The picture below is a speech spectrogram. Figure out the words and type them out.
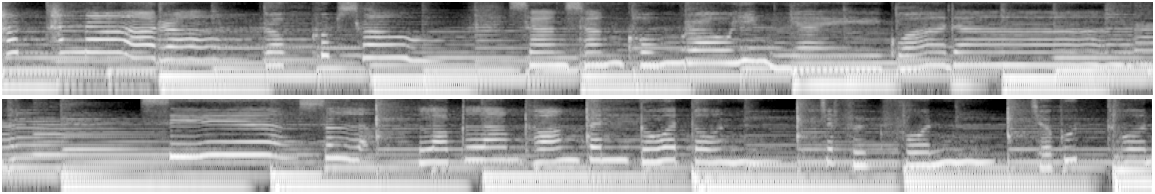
พัฒนาเรารบครบเศร้า สร้างสังคมเรายิ่งใหญ่กว่าดาเสียสละหลอกลามความเป็นตัวตน จะฝึกฝนจะพุททน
